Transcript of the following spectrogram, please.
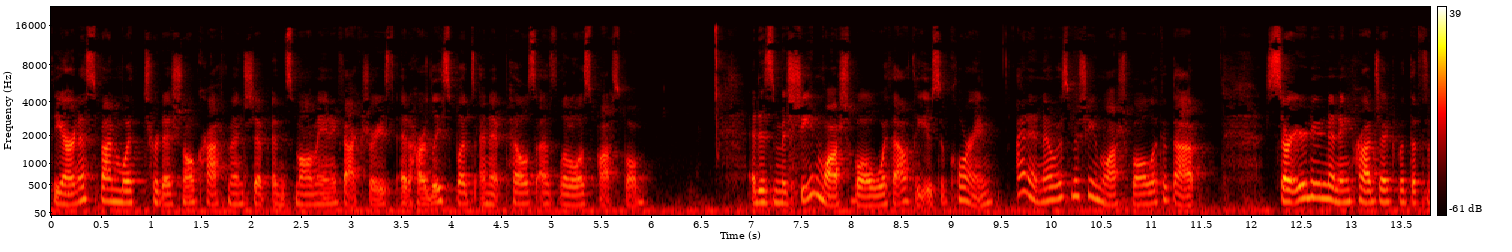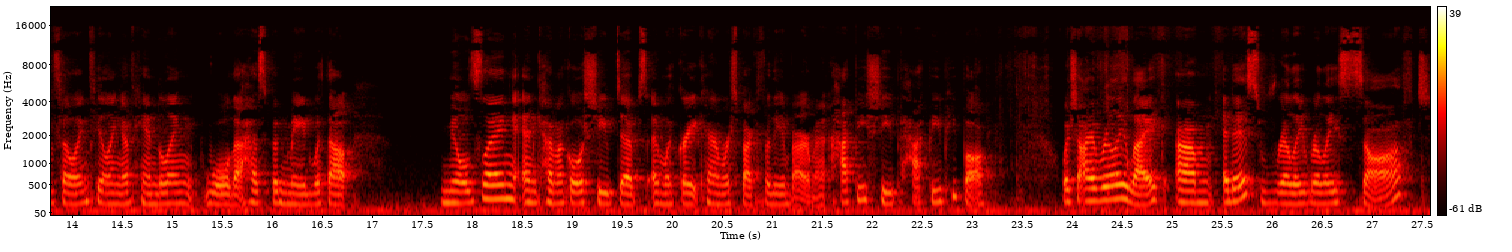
The yarn is spun with traditional craftsmanship and small manufactories. It hardly splits and it pills as little as possible. It is machine washable without the use of chlorine. I didn't know it was machine washable. Look at that. Start your new knitting project with the fulfilling feeling of handling wool that has been made without mulesing and chemical sheep dips and with great care and respect for the environment. Happy sheep, happy people, which I really like. Um, it is really, really soft.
